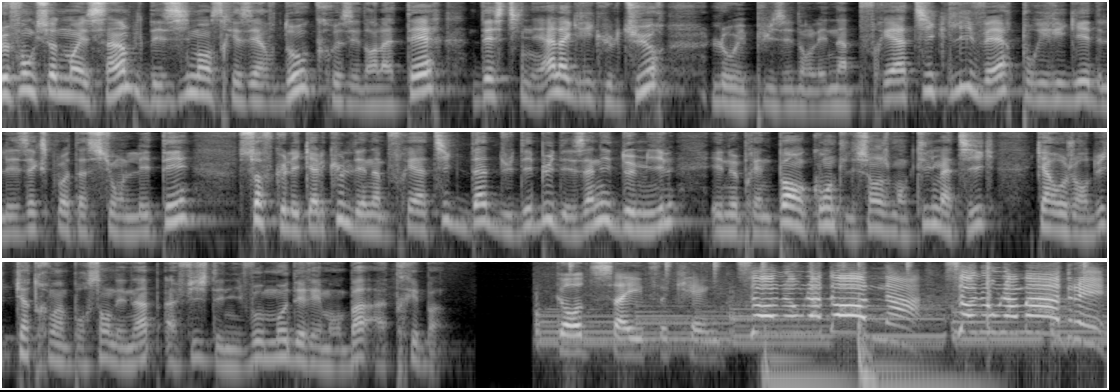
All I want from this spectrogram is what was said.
Le fonctionnement est simple, des immenses réserves d'eau creusées dans la terre, destinées à l'agriculture, l'eau est puisée dans les nappes phréatiques l'hiver pour irriguer les exploitations l'été, sauf que les calculs des nappes phréatiques datent du début des années 2000 et ne prennent pas en compte les changements climatiques, car aujourd'hui 80% des nappes affichent des niveaux modérément bas à très bas. God save the king. Sono una donna, sono una madre,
